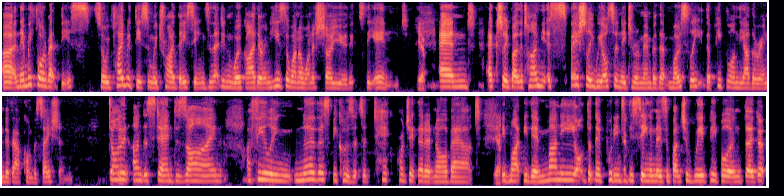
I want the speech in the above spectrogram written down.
Uh, and then we thought about this, so we played with this and we tried these things, and that didn't work either. And here's the one I want to show you. That's the end. Yep. And actually, by the time, you, especially, we also need to remember that mostly the people on the other end of our conversation don't understand design, are feeling nervous because it's a tech project they don't know about. Yep. It might be their money or- that they've put into this thing, and there's a bunch of weird people, and they don't.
